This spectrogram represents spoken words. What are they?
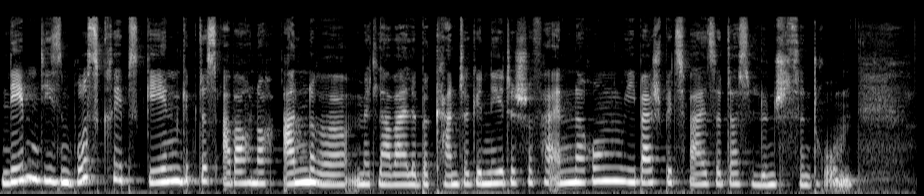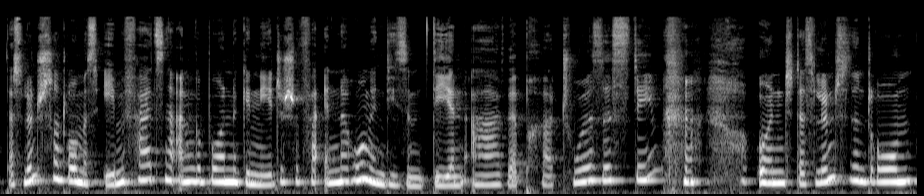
Neben diesem Brustkrebsgen gibt es aber auch noch andere mittlerweile bekannte genetische Veränderungen, wie beispielsweise das Lynch-Syndrom. Das Lynch-Syndrom ist ebenfalls eine angeborene genetische Veränderung in diesem DNA-Reparatursystem. Und das Lynch-Syndrom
